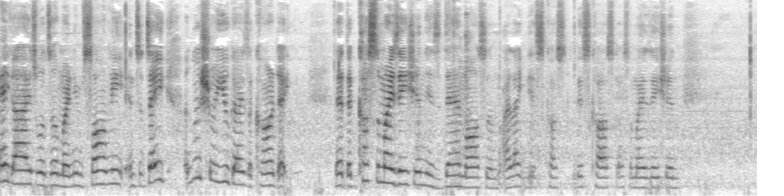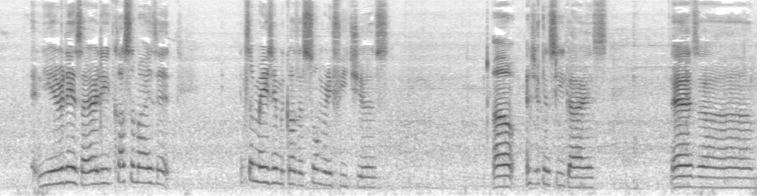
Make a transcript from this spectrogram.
Hey guys, what's up? My name's Somni, and today I'm gonna show you guys a car that that the customization is damn awesome. I like this this car's customization, and here it is. I already customized it. It's amazing because there's so many features. Uh, as you can see, guys, there's um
